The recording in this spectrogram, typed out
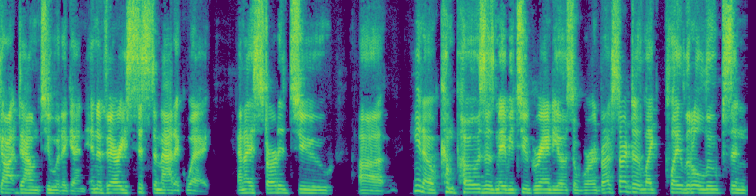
got down to it again in a very systematic way. And I started to, uh, you know, compose is maybe too grandiose a word, but I've started to like play little loops and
